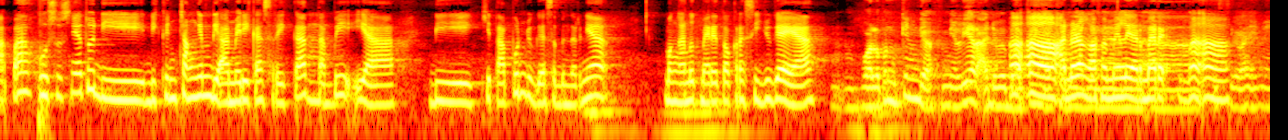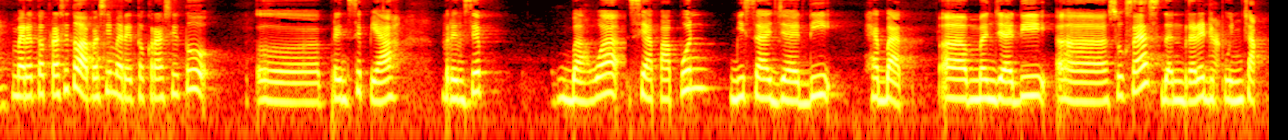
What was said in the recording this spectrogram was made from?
apa khususnya tuh di dikencangin di Amerika Serikat, tapi ya di kita pun juga sebenarnya menganut meritokrasi juga ya. Walaupun mungkin nggak familiar, ada beberapa Uh, yang ada yang nggak familiar. Meri- uh, uh, uh. ini. Meritokrasi itu apa sih? Meritokrasi itu eh, prinsip ya, prinsip bahwa siapa pun bisa jadi hebat, eh, menjadi eh, sukses dan berada di puncak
